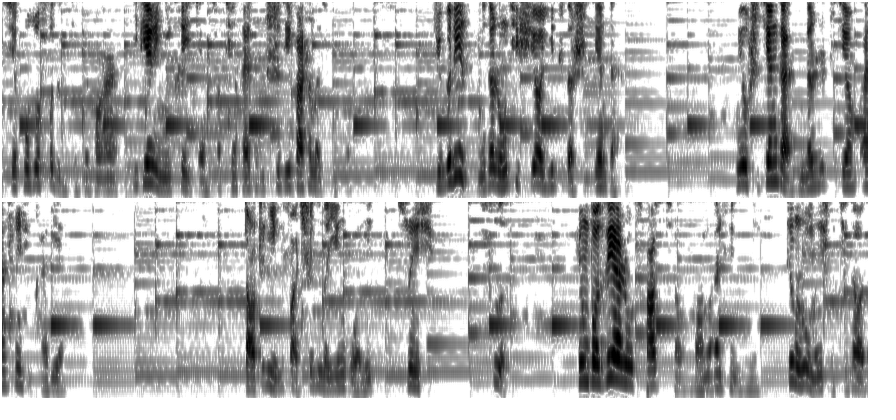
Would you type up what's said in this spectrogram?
些工作负载的解决方案，以便于你可以检测平台中实际发生的情况。举个例子，你的容器需要一致的时间感，没有时间感，你的日志将不按顺序排列，导致你无法确定的因果因顺序。四、拥抱 Zero Trust 网络安全理念。正如我们所提到的，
